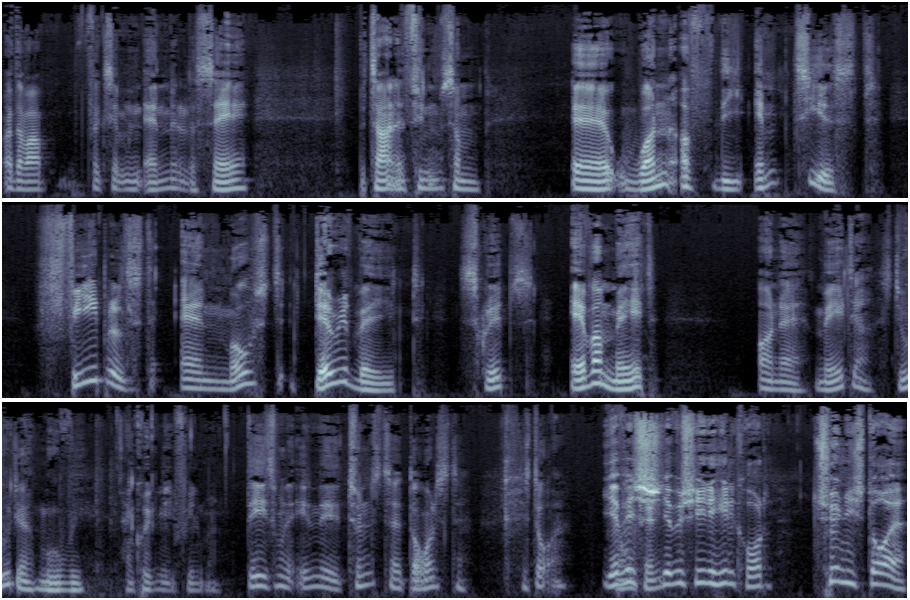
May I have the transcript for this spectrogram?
Og der var for eksempel en anmelder, der sagde, betegnede film som uh, one of the emptiest, feeblest and most derived scripts ever made on a major studio movie. Han kunne ikke lide filmen. Det er simpelthen en af de tyndeste og dårligste historier. Jeg vil, jeg vil sige det helt kort. Tynd historie,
